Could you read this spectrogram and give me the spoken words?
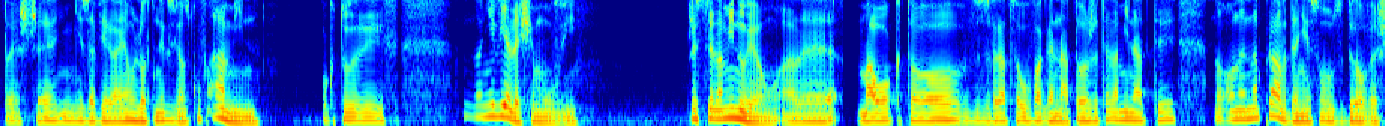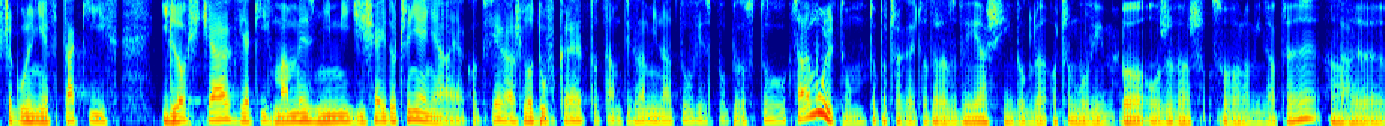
to jeszcze nie zawierają lotnych związków amin o których no, niewiele się mówi. Wszyscy laminują, ale mało kto zwraca uwagę na to, że te laminaty, no one naprawdę nie są zdrowe, szczególnie w takich ilościach, w jakich mamy z nimi dzisiaj do czynienia. Jak otwierasz lodówkę, to tam tych laminatów jest po prostu całe multum. To poczekaj, to teraz wyjaśnij w ogóle o czym mówimy, bo używasz słowa laminaty, ale tak.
